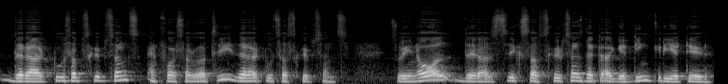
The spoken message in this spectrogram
there are two subscriptions. And for server 3 there are two subscriptions. So in all there are six subscriptions that are getting created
